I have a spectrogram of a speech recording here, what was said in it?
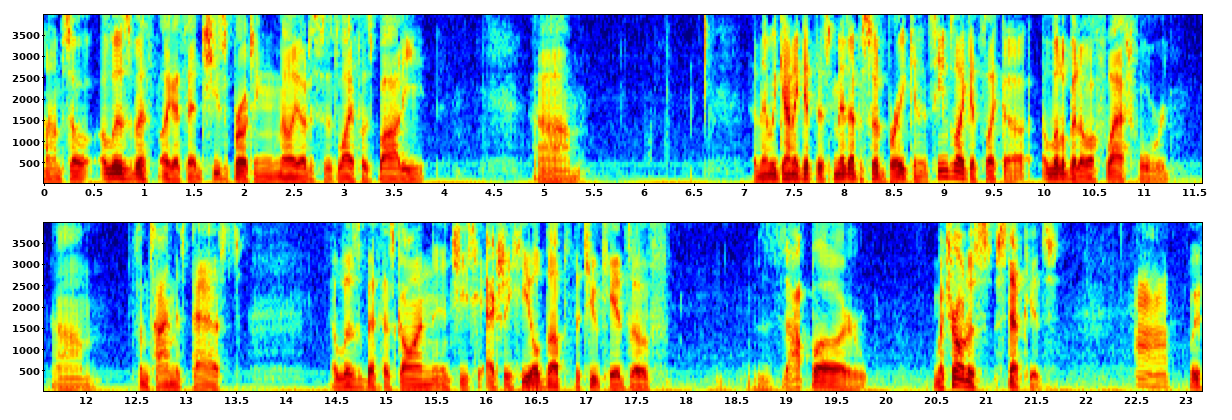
Um, so Elizabeth, like I said, she's approaching Meliodas' lifeless body. Um, and then we kind of get this mid-episode break, and it seems like it's like a, a little bit of a flash forward. Um, some time has passed. Elizabeth has gone, and she's actually healed up the two kids of Zalpa or Matrona's stepkids. hmm We,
